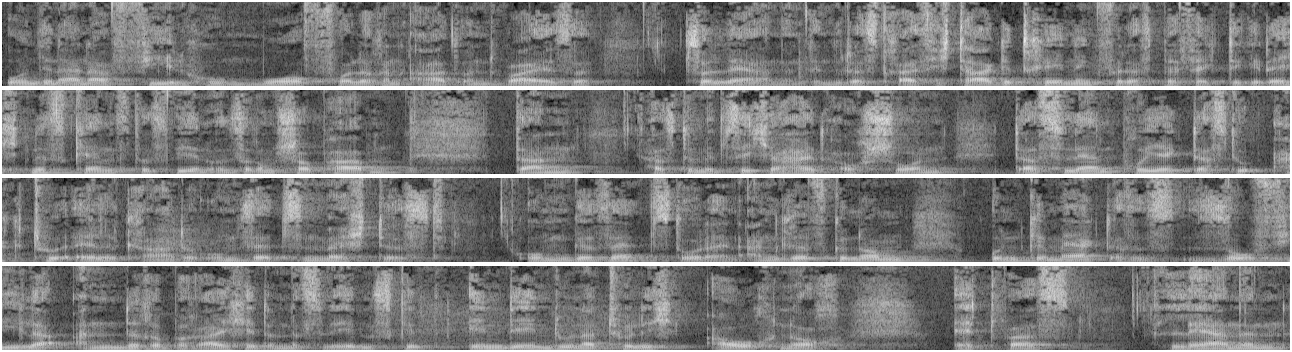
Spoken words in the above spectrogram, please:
und in einer viel humorvolleren Art und Weise zu lernen. Wenn du das 30-Tage-Training für das perfekte Gedächtnis kennst, das wir in unserem Shop haben, dann hast du mit Sicherheit auch schon das Lernprojekt, das du aktuell gerade umsetzen möchtest, umgesetzt oder in Angriff genommen und gemerkt, dass es so viele andere Bereiche deines Lebens gibt, in denen du natürlich auch noch etwas lernen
